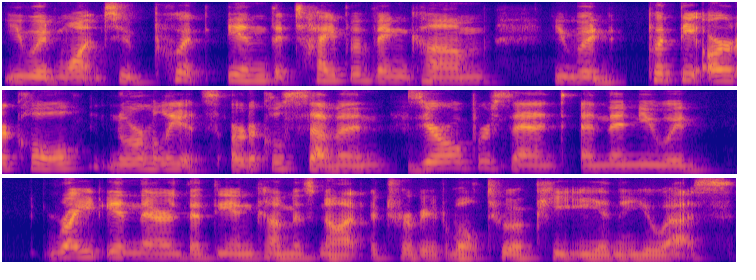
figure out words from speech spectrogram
you would want to put in the type of income, you would put the article, normally it's Article 7, 0%, and then you would write in there that the income is not attributable to a PE in the US.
